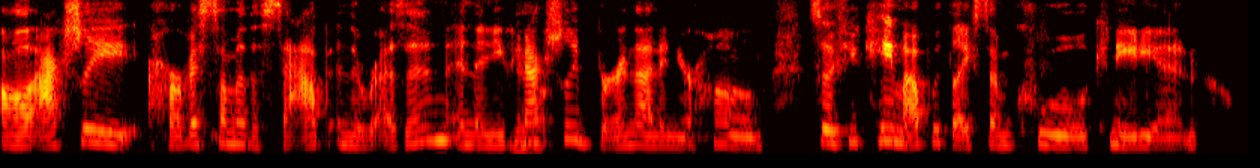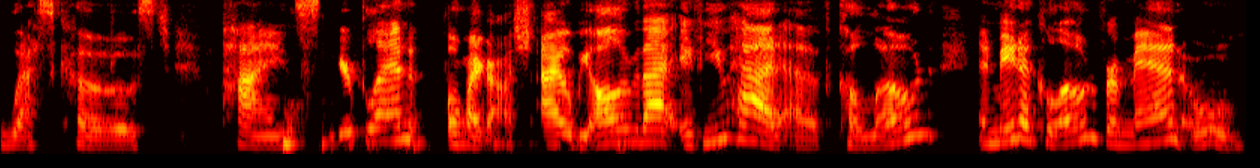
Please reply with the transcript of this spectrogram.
I'll actually harvest some of the sap and the resin, and then you can yeah. actually burn that in your home. So if you came up with like some cool Canadian West Coast pine cedar blend. Oh my gosh, I would be all over that. If you had a cologne and made a cologne for man, oh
